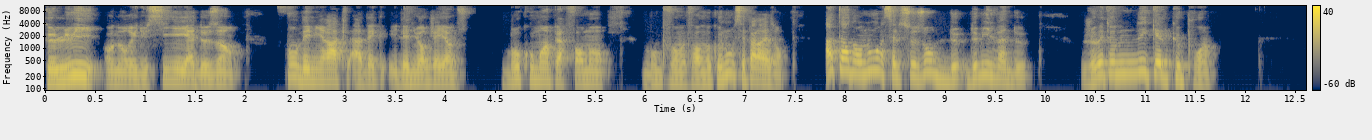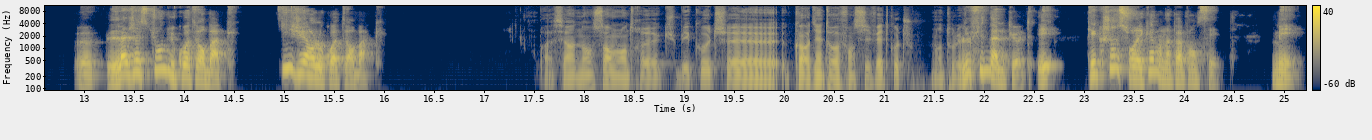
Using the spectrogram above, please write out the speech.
que lui, on aurait dû signer il y a deux ans, font des miracles avec les New York Giants, beaucoup moins performants, beaucoup moins performants que nous, c'est pas la raison. Attardons-nous à cette saison de 2022. Je vais te donner quelques points. Euh, la gestion du quarterback. Qui gère le quarterback? Bah, c'est un ensemble entre QB coach, euh, coordinateur offensif et head coach, dans tous les Le cas. final cut. Et quelque chose sur lequel on n'a pas pensé. Mais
